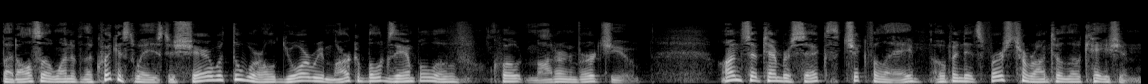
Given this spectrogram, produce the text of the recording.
but also one of the quickest ways to share with the world your remarkable example of, quote, modern virtue. On September 6th, Chick-fil-A opened its first Toronto location.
